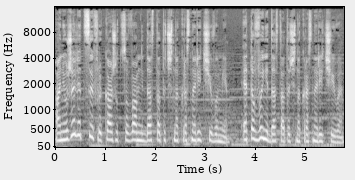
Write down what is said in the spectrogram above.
А неужели цифры кажутся вам недостаточно красноречивыми? Это вы недостаточно красноречивы.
